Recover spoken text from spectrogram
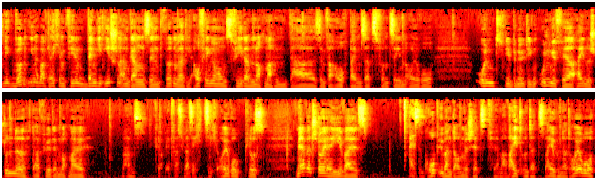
wir würden Ihnen aber gleich empfehlen, wenn wir eh schon am Gang sind, würden wir die Aufhängungsfedern noch machen. Da sind wir auch beim Satz von 10 Euro Und wir benötigen ungefähr eine Stunde dafür dann nochmal, waren es, ich glaube, etwas über 60 Euro plus Mehrwertsteuer jeweils. Also grob über den Daumen geschätzt, wäre mal weit unter 200 Euro.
